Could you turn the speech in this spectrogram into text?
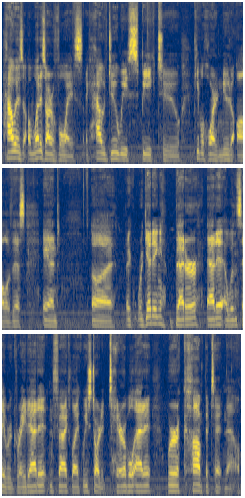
how is what is our voice? Like how do we speak to people who are new to all of this? And uh, like we're getting better at it. I wouldn't say we're great at it. In fact, like we started terrible at it. We're competent now.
